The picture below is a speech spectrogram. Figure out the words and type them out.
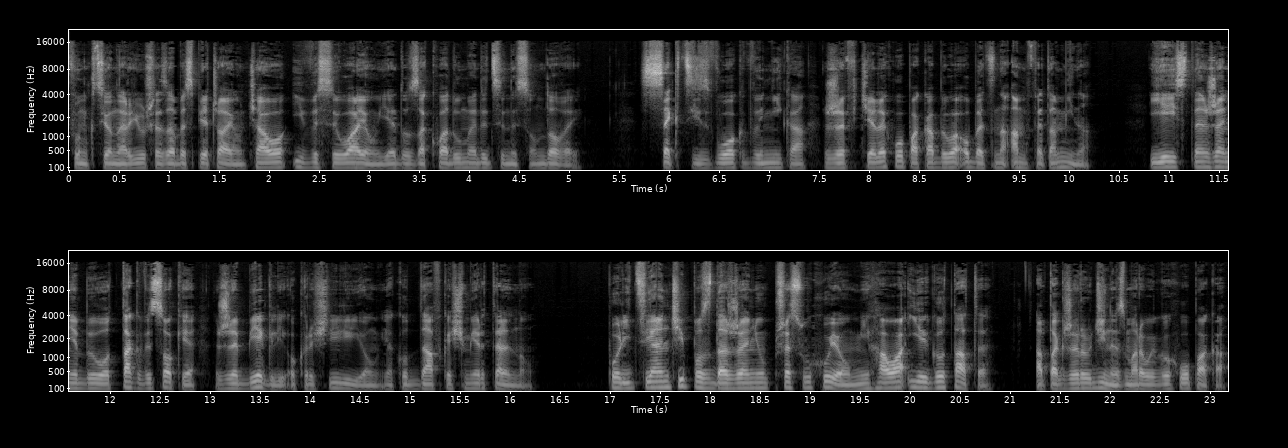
Funkcjonariusze zabezpieczają ciało i wysyłają je do zakładu medycyny sądowej. Z sekcji zwłok wynika, że w ciele chłopaka była obecna amfetamina. Jej stężenie było tak wysokie, że biegli określili ją jako dawkę śmiertelną. Policjanci po zdarzeniu przesłuchują Michała i jego tatę, a także rodzinę zmarłego chłopaka.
